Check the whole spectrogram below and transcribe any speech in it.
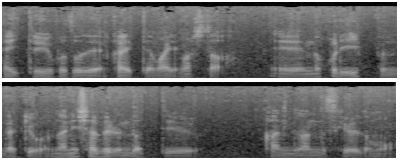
はいということで帰ってまいりました、えー残り1分だけは何喋るんだっていう感じなんですけれども。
